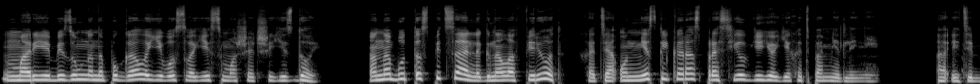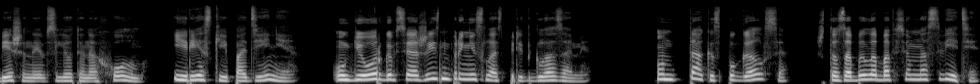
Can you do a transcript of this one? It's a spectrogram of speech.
Мария безумно напугала его своей сумасшедшей ездой. Она будто специально гнала вперед, хотя он несколько раз просил ее ехать помедленнее. А эти бешеные взлеты на холм и резкие падения у Георга вся жизнь принеслась перед глазами. Он так испугался, что забыл обо всем на свете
